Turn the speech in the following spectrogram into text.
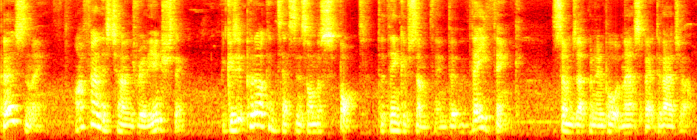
Personally, I found this challenge really interesting because it put our contestants on the spot to think of something that they think sums up an important aspect of Agile.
